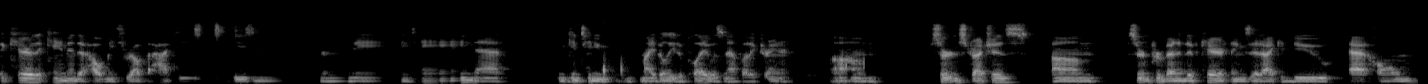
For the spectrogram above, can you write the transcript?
the care that came in to help me throughout the hockey season and maintain that and continue my ability to play was an athletic trainer um, certain stretches, um, certain preventative care things that I could do at home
